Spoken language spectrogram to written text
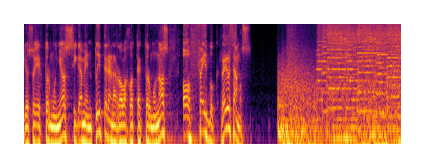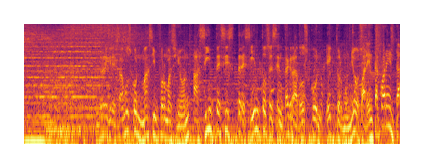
Yo soy Héctor Muñoz. Sígame en Twitter en arroba J Héctor Muñoz o Facebook. Regresamos. Regresamos con más información a Síntesis 360 grados con Héctor Muñoz. 4040.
